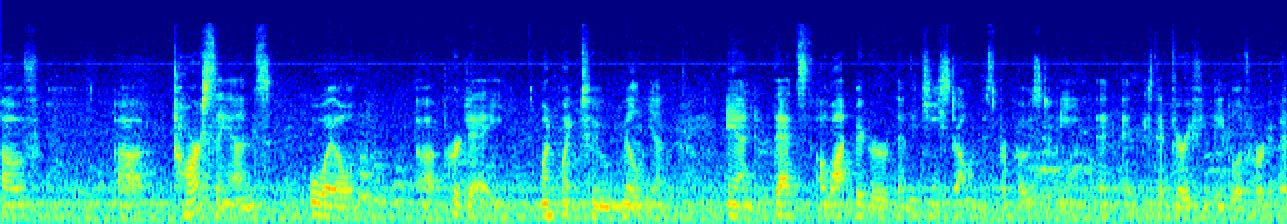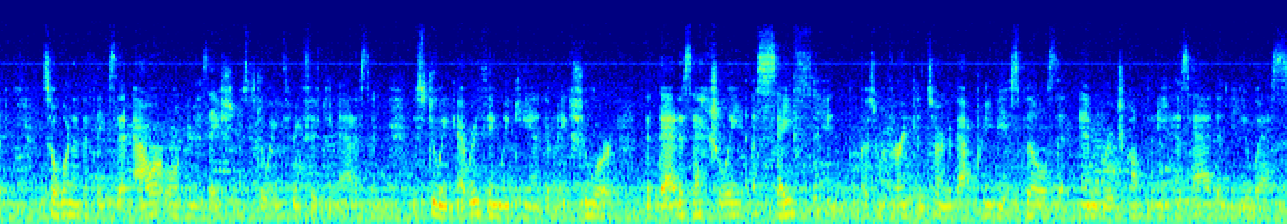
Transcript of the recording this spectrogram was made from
of uh, tar sands oil uh, per day, 1.2 million. And that's a lot bigger than the Keystone is proposed to be, except very few people have heard of it. So one of the things that our organization is doing, 350 Madison, is doing everything we can to make sure that that is actually a safe thing, because we're very concerned about previous spills that Enbridge Company has had in the U.S.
